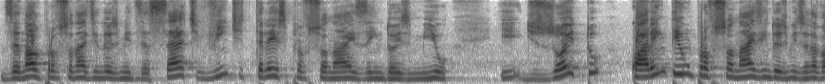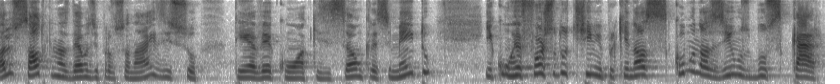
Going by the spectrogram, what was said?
19 profissionais em 2017, 23 profissionais em 2018, 41 profissionais em 2019. Olha o salto que nós demos de profissionais. Isso tem a ver com aquisição, crescimento e com reforço do time, porque nós, como nós íamos buscar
